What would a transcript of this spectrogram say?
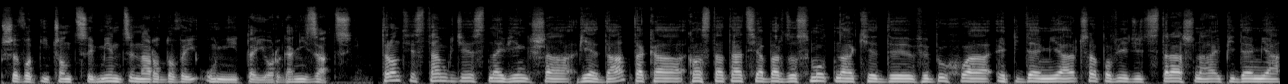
przewodniczący Międzynarodowej Unii tej organizacji. Trąd jest tam, gdzie jest największa bieda. Taka konstatacja bardzo smutna, kiedy wybuchła epidemia, trzeba powiedzieć straszna epidemia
